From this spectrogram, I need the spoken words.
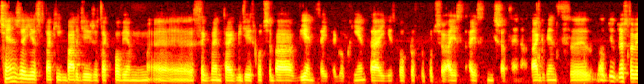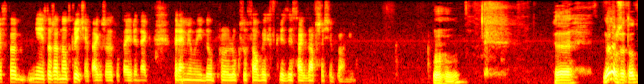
Ciężej jest w takich bardziej, że tak powiem, e, segmentach, gdzie jest potrzeba więcej tego klienta i jest po prostu potrzeba, a jest, a jest niższa cena, tak? Więc e, no, zresztą jest to, nie jest to żadne odkrycie, tak? Że tutaj rynek premium i dóbr luksusowych w kryzysach zawsze się bronił. Mhm. E, no dobrze, to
